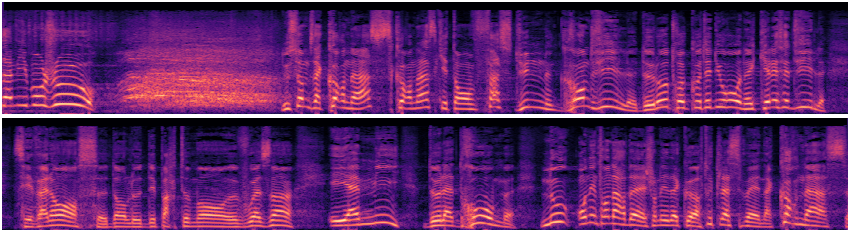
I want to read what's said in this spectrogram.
amis, bonjour nous sommes à Cornas, Cornas qui est en face d'une grande ville de l'autre côté du Rhône. Et quelle est cette ville? C'est Valence, dans le département euh, voisin et ami de la Drôme. Nous, on est en Ardèche, on est d'accord, toute la semaine, à Cornas,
